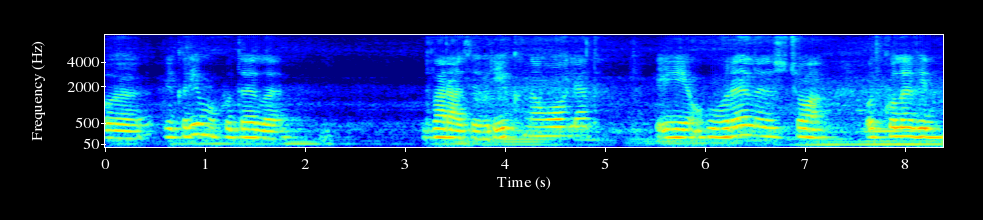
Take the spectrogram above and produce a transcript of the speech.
е, лікарів ми ходили два рази в рік на огляд і говорили, що от коли він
